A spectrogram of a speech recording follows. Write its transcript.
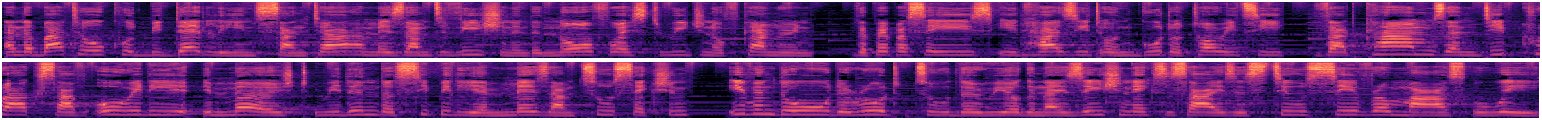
and the battle could be deadly in Santa Mezam division in the northwest region of Cameroon. The paper says it has it on good authority that calms and deep cracks have already emerged within the CPDM Mezam 2 section even though the road to the reorganization exercise is still several miles away,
